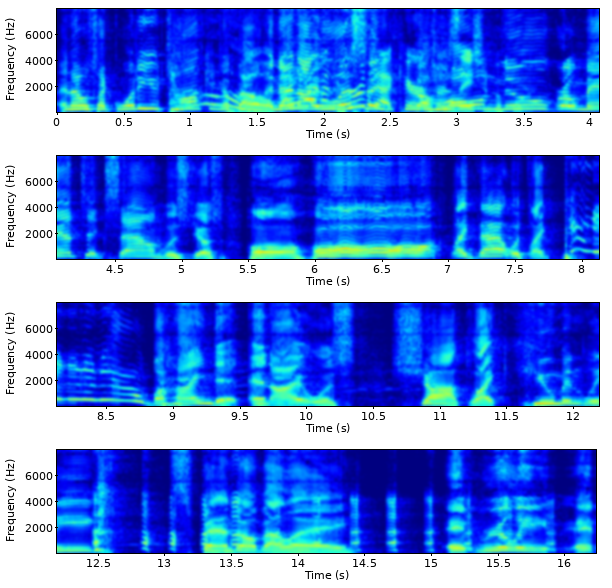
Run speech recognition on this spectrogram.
And I was like, "What are you talking Oh, about?" And then I I, listened. that the whole characterization new romantic sound was just ho ho like that with like behind it, and I was shocked. Like Human League, Spandau Ballet. It really it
